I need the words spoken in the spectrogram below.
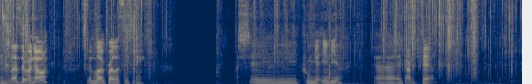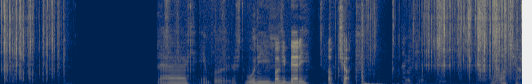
Let's do it, Noah. Good luck, bro. Let's see some ink. Shea Cunha, India. Uh, garbage pail. Jack, Ambushed, Woody, Buggy Betty, Upchuck. Oh, Upchuck.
